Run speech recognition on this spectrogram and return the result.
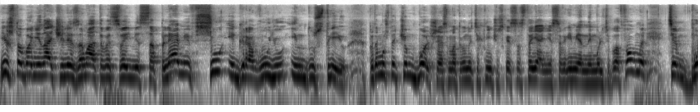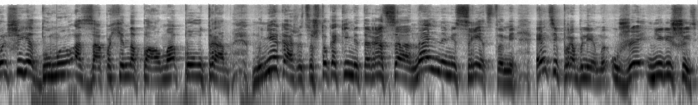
и чтобы они начали заматывать своими соплями всю игровую индустрию. Потому что чем больше я смотрю на техническое состояние современной мультиплатформы, тем больше я думаю о запахе напалма по утрам. Мне кажется, что какими-то рациональными средствами эти проблемы уже не решить.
